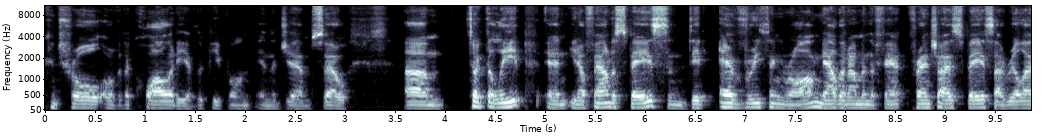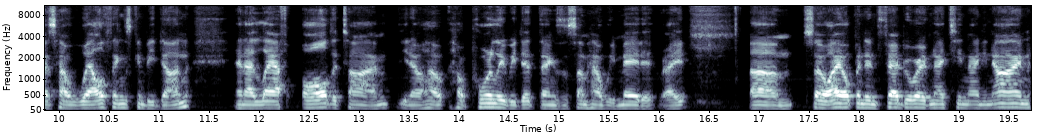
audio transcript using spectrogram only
control over the quality of the people in, in the gym. So um, took the leap and you know found a space and did everything wrong. Now that i'm in the fa- franchise space i realize how well things can be done. And i laugh all the time you know how, how poorly we did things and somehow we made it right? Um, so i opened in february of 1999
